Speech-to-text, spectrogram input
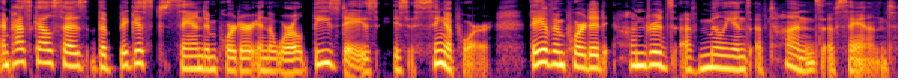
And Pascal says the biggest sand importer in the world these days is Singapore. They have imported hundreds of millions of tons of sand.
